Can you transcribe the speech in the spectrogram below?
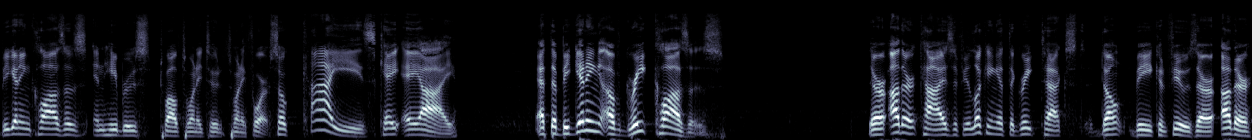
beginning clauses in Hebrews 12 22 to 24. So, kais, K A I, at the beginning of Greek clauses, there are other kais. If you're looking at the Greek text, don't be confused. There are other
